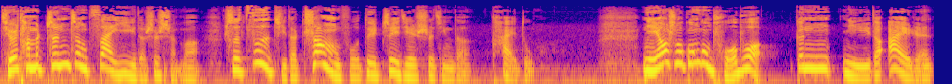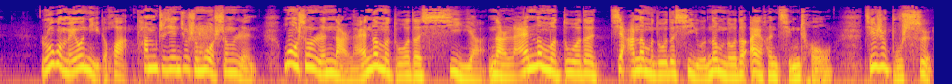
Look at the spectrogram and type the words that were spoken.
其实她们真正在意的是什么？是自己的丈夫对这件事情的态度。你要说公公婆婆跟你的爱人。如果没有你的话，他们之间就是陌生人。陌生人哪来那么多的戏呀？哪来那么多的加那么多的戏，有那么多的爱恨情仇？其实不是，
